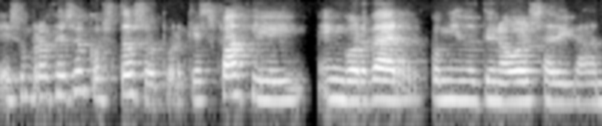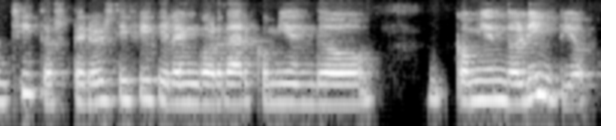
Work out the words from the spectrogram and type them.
es un proceso costoso, porque es fácil engordar comiéndote una bolsa de ganchitos, pero es difícil engordar comiendo, comiendo limpio.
